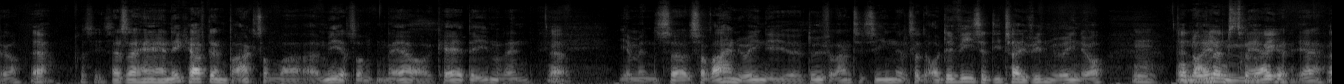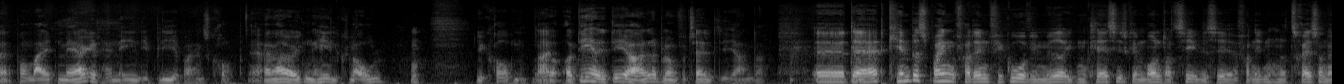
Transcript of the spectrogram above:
Ja. Ja, præcis. Altså, havde han ikke haft den dragt, som var mere som den er, og kan det ene det andet, Ja, jamen så, så var han jo egentlig øh, død for lang tid siden. Altså, og det viser de tre film jo egentlig op. Mm. Hvor Ja, meget, mærket, ja, Ja. hvor meget mærket han egentlig bliver på hans krop. Ja. Han har jo ikke en hel knogle i kroppen. Nej. Og, det, her, det er aldrig blevet fortalt i de andre. Øh, der er et kæmpe spring fra den figur, vi møder i den klassiske Mondre tv-serie fra 1960'erne,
